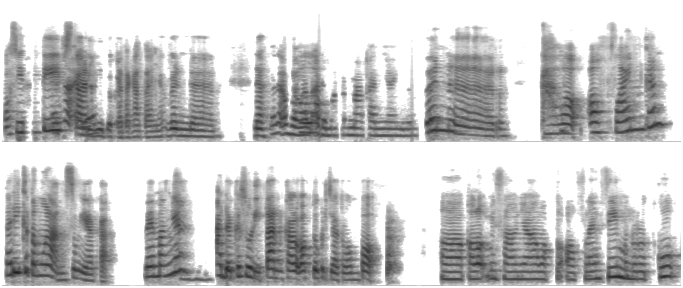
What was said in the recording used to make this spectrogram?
Positif Enak, sekali ya? gitu kata-katanya. Benar. Nah, enak banget ada makan-makannya gitu. Benar. Kalau offline kan tadi ketemu langsung ya kak. Memangnya hmm. ada kesulitan kalau waktu kerja kelompok? Uh, kalau misalnya waktu offline sih menurutku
